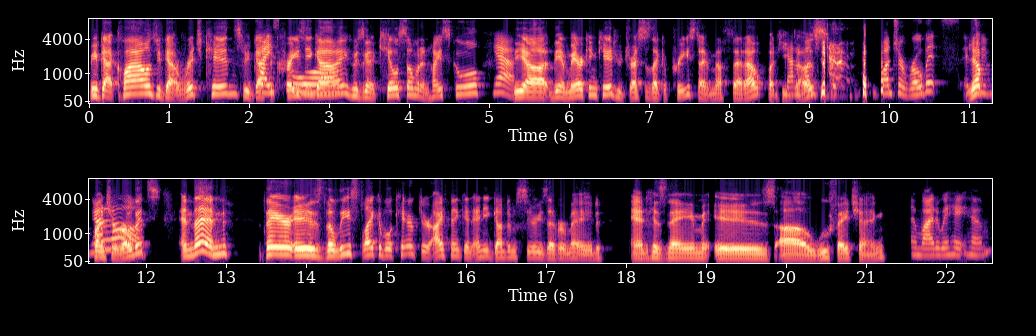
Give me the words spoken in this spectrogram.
We've got clowns, we've got rich kids, we've got High the crazy school. guy who's gonna kill someone in high school. Yeah. The uh the American kid who dresses like a priest. I messed that out, but he Got a does. bunch of, bunch of robots. It's- yep, bunch of robots. And then there is the least likable character I think in any Gundam series ever made, and Mhm. his name is uh Wu Fei Chang And why do we hate him?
